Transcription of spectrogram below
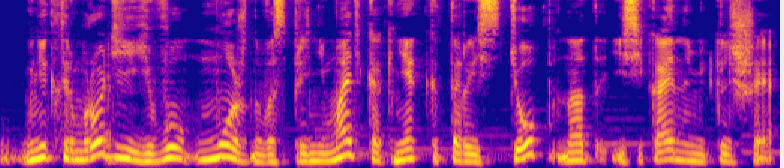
в некотором роде его можно воспринимать как некоторый степ над исекайными клише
